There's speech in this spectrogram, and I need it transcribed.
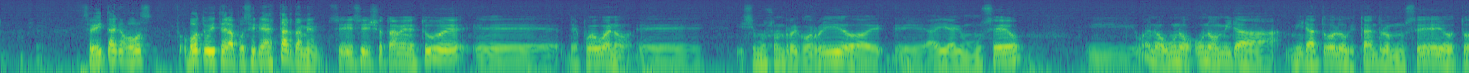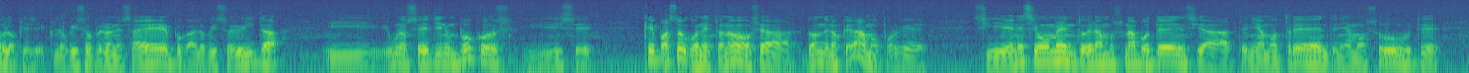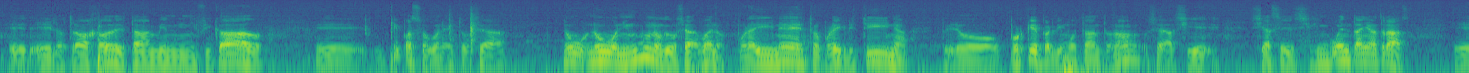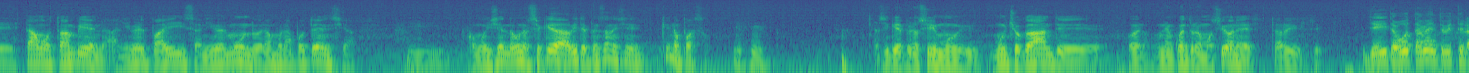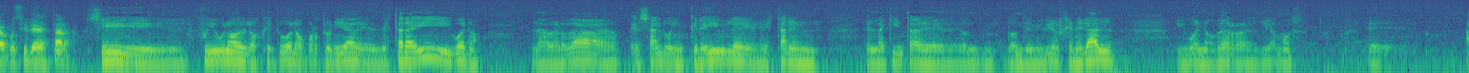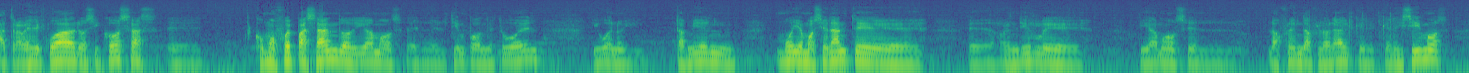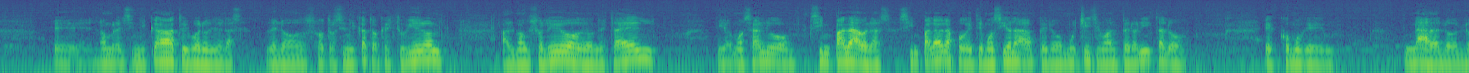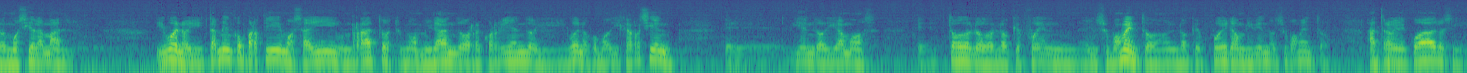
Sevita, vos, vos tuviste la posibilidad de estar también. Sí, sí, yo también estuve. eh, después, bueno, eh, hicimos un recorrido, eh, ahí hay un museo. Y bueno, uno, uno mira, mira todo lo que está dentro del museo, todo lo que, lo que hizo Perón en esa época, lo que hizo Evita, y uno se detiene un poco y dice, ¿qué pasó con esto, no? O sea, ¿dónde nos quedamos? Porque si en ese momento éramos una potencia, teníamos tren, teníamos subte, eh, eh, los trabajadores estaban bien dignificados, eh, ¿qué pasó con esto? O sea, no, no hubo ninguno que, o sea, bueno, por ahí Néstor, por ahí Cristina, pero ¿por qué perdimos tanto, no? O sea, si, si hace 50 años atrás estábamos tan bien a nivel país, a nivel mundo, éramos una potencia, y como diciendo, uno se queda, viste, pensando y dice, ¿qué nos pasó? Así que, pero sí, muy, muy chocante, bueno, un encuentro de emociones terrible, sí. Dieguito, vos también tuviste la posibilidad de estar. Sí, fui uno de los que tuvo la oportunidad de, de estar ahí y bueno, la verdad es algo increíble estar en, en la quinta de, de don- donde vivió el general y bueno, ver, digamos, eh, a través de cuadros y cosas, eh, cómo fue pasando, digamos, el, el tiempo donde estuvo él y bueno, y también muy emocionante eh, rendirle, digamos, el, la ofrenda floral que, que le hicimos eh, en nombre del sindicato y bueno de, las, de los otros sindicatos que estuvieron al mausoleo de donde está él digamos algo sin palabras sin palabras porque te emociona pero muchísimo. Al peronista lo es como que nada lo, lo emociona mal. Y bueno y también compartimos ahí un rato estuvimos mirando recorriendo y bueno como dije recién eh, viendo digamos eh, todo lo, lo que fue en, en su momento lo que fueron viviendo en su momento a través de cuadros y,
